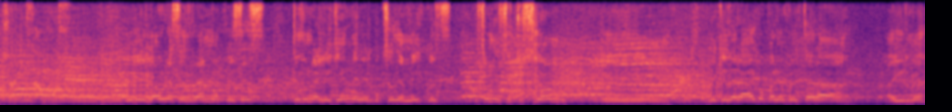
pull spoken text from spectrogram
Pues aquí estamos. Oye, Laura Serrano, pues es toda una leyenda en el boxeo de México. Es, es una institución. Eh, ¿Le quedará algo para enfrentar a, a Irma?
